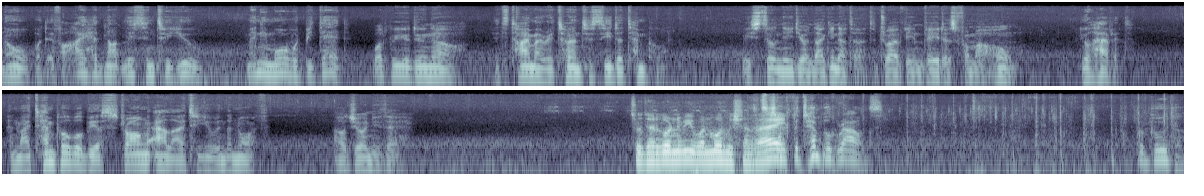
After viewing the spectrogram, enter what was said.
No, but if I had not listened to you, many more would be dead. What will you do now? It's time I return to Cedar Temple. We still need your Naginata to drive the invaders from our home. You'll have it. And my temple will be a strong ally to you in the north. I'll join you there. So there's going to be one more mission, Let's right? check the temple grounds. The Buddha.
